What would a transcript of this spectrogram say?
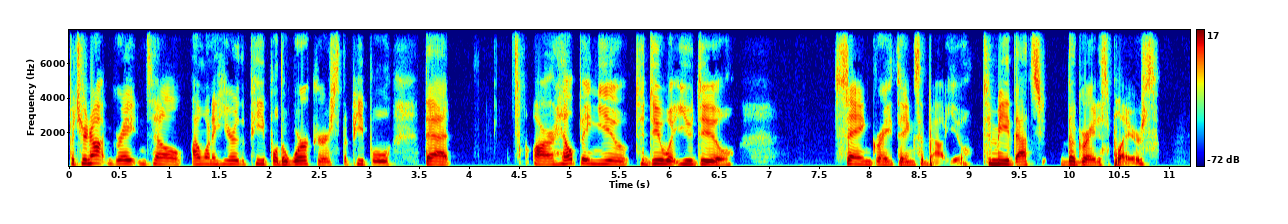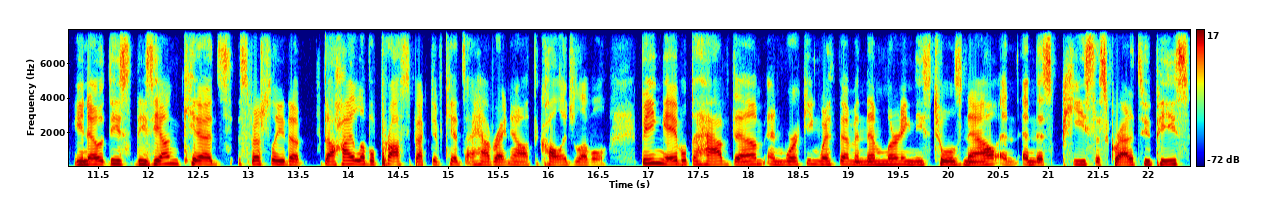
but you're not great until I want to hear the people, the workers, the people that are helping you to do what you do saying great things about you. To me, that's the greatest players you know these these young kids especially the the high level prospective kids i have right now at the college level being able to have them and working with them and them learning these tools now and and this piece this gratitude piece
